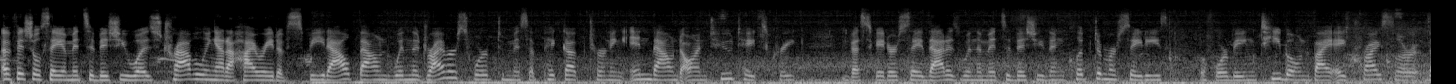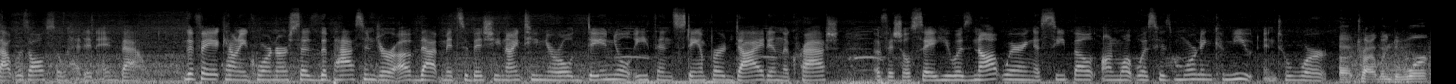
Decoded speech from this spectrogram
Officials say a Mitsubishi was traveling at a high rate of speed outbound when the driver swerved to miss a pickup pickup turning inbound onto Tates Creek. Investigators say that is when the Mitsubishi then clipped a Mercedes before being T-boned by a Chrysler that was also headed inbound. The Fayette County coroner says the passenger of that Mitsubishi, 19-year-old Daniel Ethan Stamper, died in the crash. Officials say he was not wearing a seatbelt on what was his morning commute into work. Uh, traveling to work,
